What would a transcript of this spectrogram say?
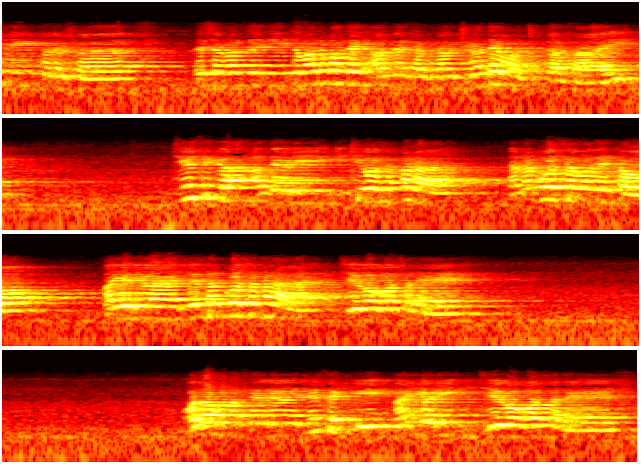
38号東京行き到着します。列車完全に止まるまで安全柵の内側でお待ちください。自由席は後より1号車から7号車までと前よりは13号車から15号車です。小田原線10席前より15号車です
